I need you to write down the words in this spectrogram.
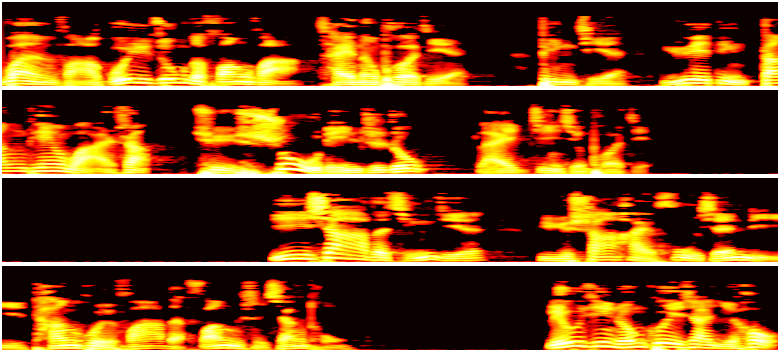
万法归宗的方法才能破解，并且约定当天晚上去树林之中来进行破解。以下的情节与杀害傅贤礼、汤慧发的方式相同。刘金荣跪下以后，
